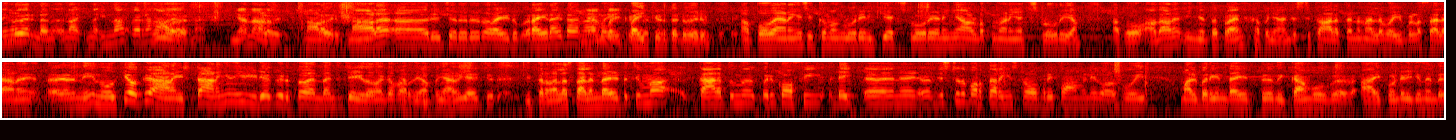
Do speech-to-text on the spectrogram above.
നിങ്ങൾ വരണ്ട. ഇന്ന വരണ നാളെ വരണേ. ഞാൻ നാളെ വരും. നാളെ വരും. നാളെ ഒരു ചെറിയൊരു റൈഡ് റൈഡായിട്ട് തന്നെ ബൈക്ക് എടുത്തിട്ട് വരും. അപ്പോൾ വേണമെങ്കിൽ ചിക്കമംഗ്ലൂർ എനിക്ക് എക്സ്പ്ലോർ ചെയ്യണമെങ്കിൽ ആളുടെ ഒപ്പം വേണമെങ്കിൽ എക്സ്പ്ലോർ ചെയ്യാം. അപ്പോൾ അതാണ് ഇന്നത്തെ പ്ലാൻ അപ്പോൾ ഞാൻ ജസ്റ്റ് കാലത്ത് തന്നെ നല്ല വൈബുള്ള സ്ഥലമാണ് നീ നോക്കി നോക്ക് ആണ് ഇഷ്ടമാണെങ്കിൽ നീ വീഡിയോ ഒക്കെ എടുത്തോ എന്താ ചെയ്തോ എന്നൊക്കെ പറഞ്ഞു. അപ്പോൾ ഞാൻ വിചാരിച്ചു ഇത്ര നല്ല സ്ഥലം ഉണ്ടായിട്ട് ചുമ്മാ കാലത്തുനിന്ന് ഒരു കോഫി ഡേറ്റ് ജസ്റ്റ് ഒന്ന് പുറത്തിറങ്ങി സ്ട്രോബെറി ഫാമിലി പോയി മൾബറി ഉണ്ടായിട്ട് നിൽക്കാൻ പോകുക ആയിക്കൊണ്ടിരിക്കുന്നുണ്ട്.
